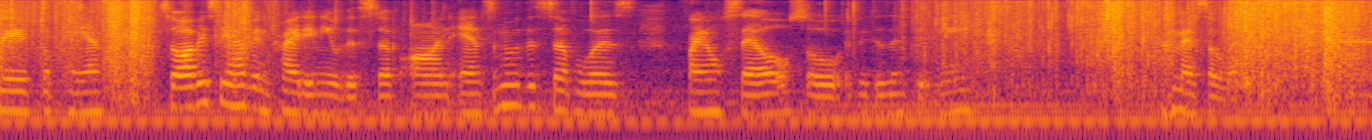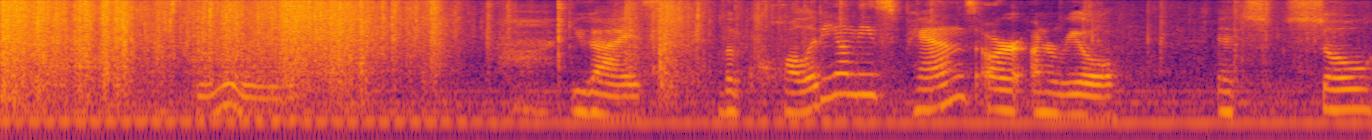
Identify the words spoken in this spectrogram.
with uh, the pants. So obviously I haven't tried any of this stuff on and some of this stuff was final sale so if it doesn't fit me I'm SOS. Ooh. You guys, the quality on these pants are unreal. It's so,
